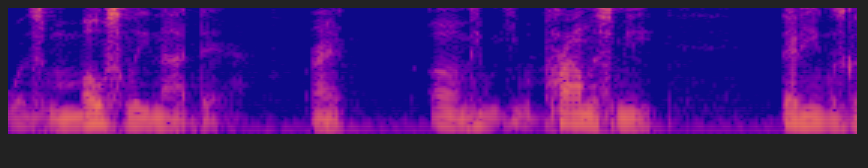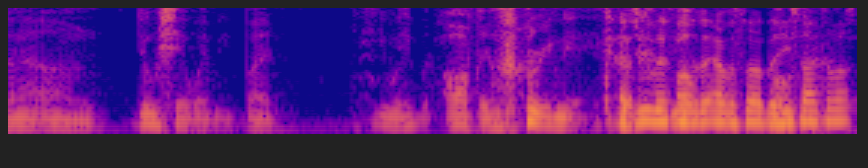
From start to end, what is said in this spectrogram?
was mostly not there, right? Um, he would- he would promise me that he was gonna um do shit with me, but he would, he would often renege. Did you listen to the episode that he talked about?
